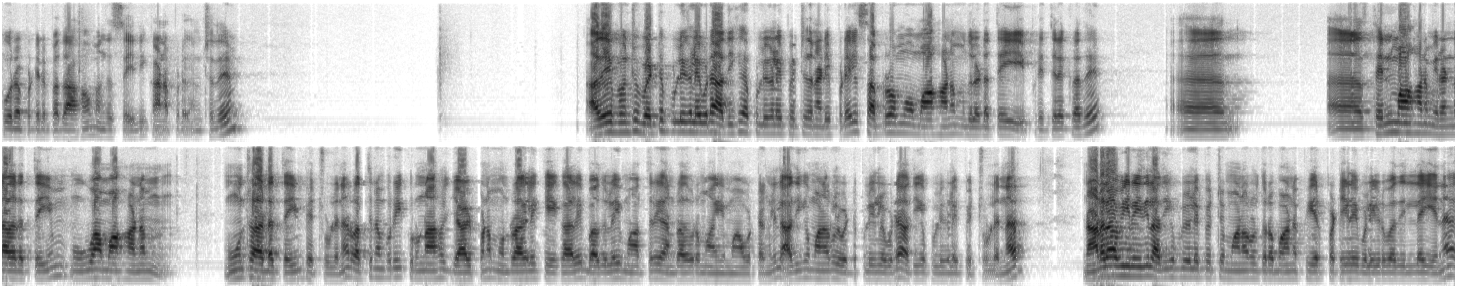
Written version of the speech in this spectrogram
கூறப்பட்டிருப்பதாகவும் அந்த செய்தி காணப்படுகின்றது. அதே போன்று வெட்டு புள்ளிகளை விட அதிக புள்ளிகளை பெற்றதன் அடிப்படையில் சப்ரோமோ மாகாணம் முதலிடத்தை பிடித்திருக்கிறது. தென் மாகாணம் இரண்டாவது இடத்தையும் மூவா மாகாணம் மூன்றாவது இடத்தையும் பெற்றுள்ளனர். ரத்தினபுரி குருநாகல் யாழ்ப்பாணம் ஒன்றாகலை கேகாலை பதுளை மாத்திரை அன்றாதபுரம் ஆகிய மாவட்டங்களில் அதிக மாணவர்கள் வெட்டு புள்ளிகளை விட அதிக புள்ளிகளை பெற்றுள்ளனர். நாடளாவிய ரீதியில் அதிக புள்ளிகளை பெற்ற மாணவர்கள் தொடர்பான பெயர் பட்டியலை வெளியிடுவதில்லை என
